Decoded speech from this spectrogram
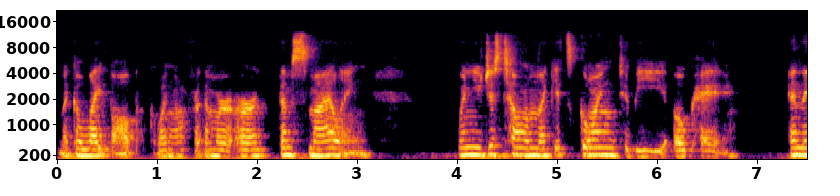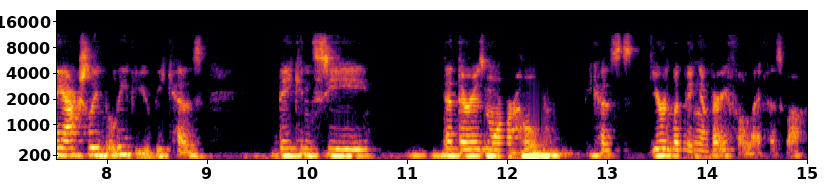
like a light bulb going off for them or, or them smiling when you just tell them like it's going to be okay and they actually believe you because they can see that there is more hope because you're living a very full life as well.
